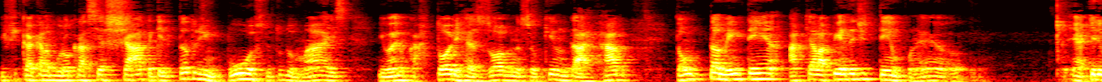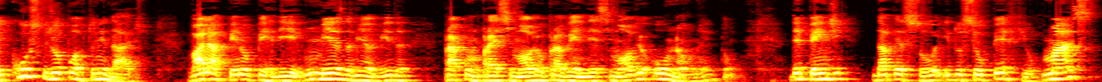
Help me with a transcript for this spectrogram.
e ficar aquela burocracia chata, aquele tanto de imposto e tudo mais, e vai no cartório e resolve não sei o que, não dá errado. Então também tem aquela perda de tempo, né? É aquele custo de oportunidade. Vale a pena eu perder um mês da minha vida para comprar esse imóvel, para vender esse imóvel ou não? Né? Então, depende da pessoa e do seu perfil. Mas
